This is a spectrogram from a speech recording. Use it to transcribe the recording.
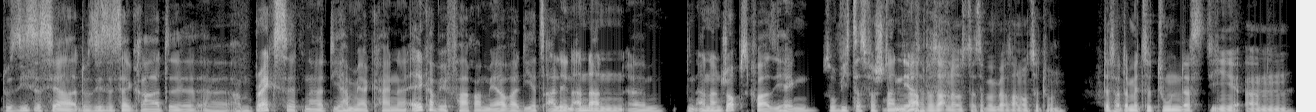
Du siehst es ja, du siehst es ja gerade äh, am Brexit, ne? Die haben ja keine Lkw-Fahrer mehr, weil die jetzt alle in anderen, ähm, in anderen Jobs quasi hängen, so wie ich das verstanden habe. Nee, das hat was anderes, das hat mit was anderes zu tun. Das hat damit zu tun, dass die ähm,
